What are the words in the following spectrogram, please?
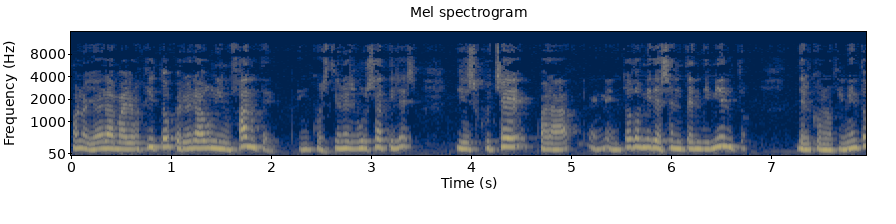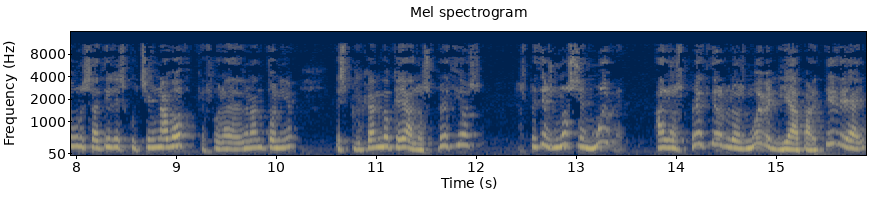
bueno, ya era mayorcito, pero era un infante en cuestiones bursátiles y escuché, para, en, todo mi desentendimiento del conocimiento bursátil, escuché una voz, que fue la de don Antonio, explicando que a los precios, los precios no se mueven, a los precios los mueven y a partir de ahí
